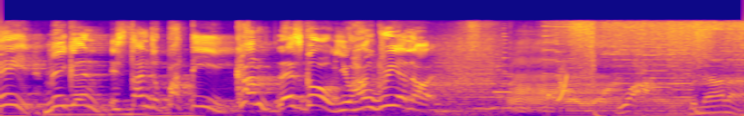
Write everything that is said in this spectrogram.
Well. Hey, Megan, it's time to party. Come, let's go. You hungry or not? Wow, banana.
